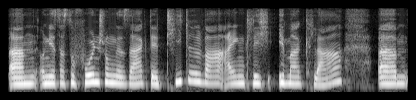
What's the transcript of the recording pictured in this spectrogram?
Ähm, und jetzt hast du vorhin schon gesagt, der Titel war eigentlich immer klar. Ähm,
